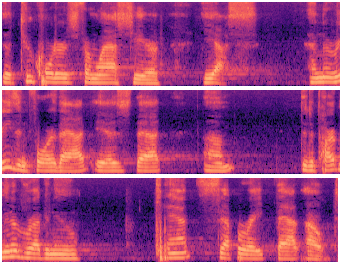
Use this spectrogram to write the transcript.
the two quarters from last year, yes. And the reason for that is that um, the Department of Revenue can't separate that out.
